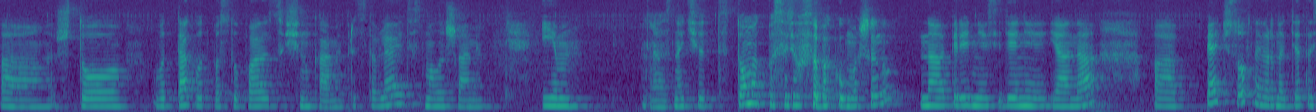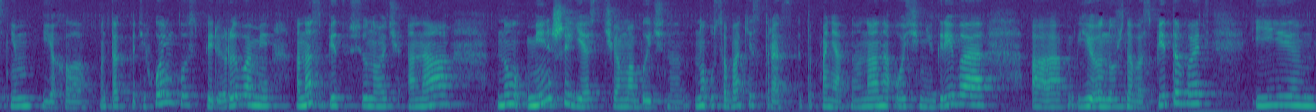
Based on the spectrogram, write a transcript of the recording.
а, что вот так вот поступают с щенками, представляете, с малышами. И, а, значит, Томак посадил собаку в машину на переднее сиденье, и она а, пять часов, наверное, где-то с ним ехала. Вот так потихоньку, с перерывами. Она спит всю ночь, она, ну, меньше ест, чем обычно. Ну, у собаки стресс, это понятно, но она очень игривая, ее нужно воспитывать, и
